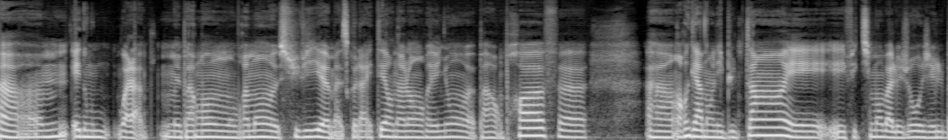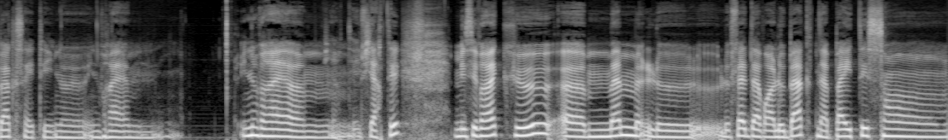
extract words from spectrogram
Euh, et donc voilà, mes parents ont vraiment suivi euh, ma scolarité en allant en réunion parents-prof, en regardant les bulletins. Et, effectivement, bah, le jour où j'ai eu le bac, ça a été une, une vraie une vraie fierté. fierté. Mais c'est vrai que même le, le fait d'avoir le bac n'a pas été sans...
